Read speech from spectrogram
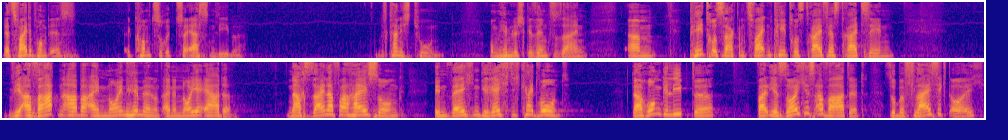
Der zweite Punkt ist, komm zurück zur ersten Liebe. Was kann ich tun, um himmlisch gesinnt zu sein? Ähm, Petrus sagt im 2. Petrus 3, Vers 13, wir erwarten aber einen neuen Himmel und eine neue Erde, nach seiner Verheißung, in welchen Gerechtigkeit wohnt. Darum, Geliebte, weil ihr solches erwartet, so befleißigt euch,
